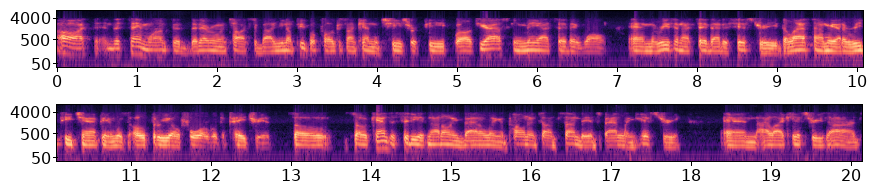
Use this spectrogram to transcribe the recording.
Oh, I th- the same ones that, that everyone talks about. You know, people focus on can the Chiefs repeat? Well, if you're asking me, I say they won't. And the reason I say that is history. The last time we had a repeat champion was 0304 with the Patriots. So so Kansas City is not only battling opponents on Sunday, it's battling history. And I like history's odds.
